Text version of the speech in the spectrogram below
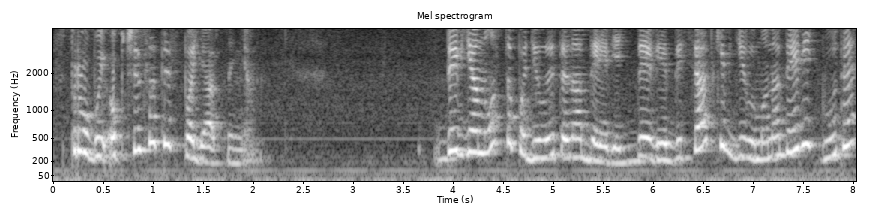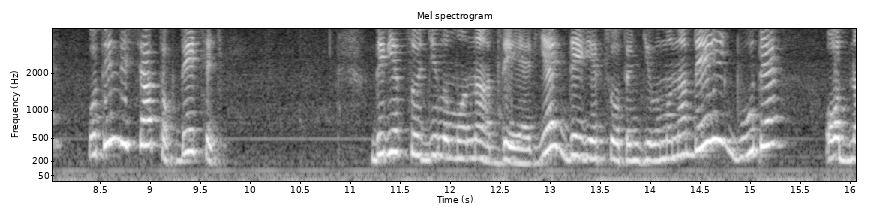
Спробуй обчислити з поясненням. 90 поділити на 9. 9 десятків ділимо на 9 буде 1 десяток 10. 900 ділимо на 9, 900 ділимо на 9 буде 1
